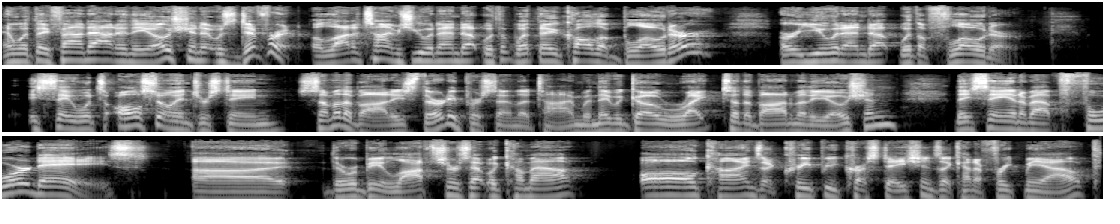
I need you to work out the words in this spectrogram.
And what they found out in the ocean, it was different. A lot of times you would end up with what they call a bloater or you would end up with a floater. They say what's also interesting, some of the bodies, 30% of the time, when they would go right to the bottom of the ocean, they say in about four days, uh, there would be lobsters that would come out, all kinds of creepy crustaceans that kind of freak me out.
